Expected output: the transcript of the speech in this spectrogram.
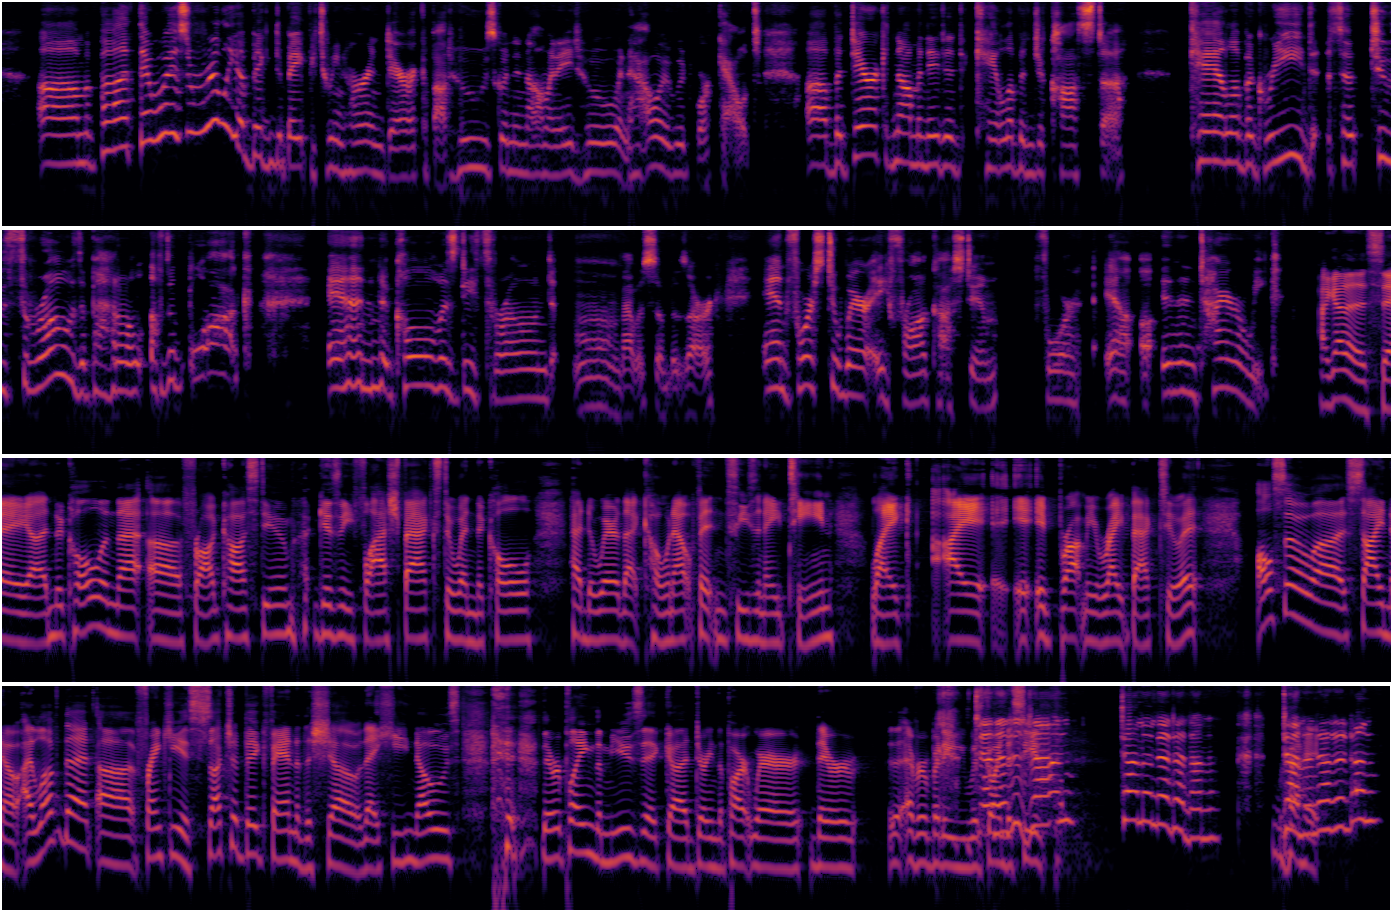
Um, but there was really a big debate between her and Derek about who's going to nominate who and how it would work out. Uh, but Derek nominated Caleb and Jocasta. Caleb agreed to, to throw the Battle of the Block. And Nicole was dethroned. Mm, that was so bizarre. And forced to wear a frog costume for uh, an entire week. I gotta say, uh, Nicole in that uh, frog costume gives me flashbacks to when Nicole had to wear that cone outfit in season 18. Like, I, it, it brought me right back to it. Also, uh, side note, I love that uh, Frankie is such a big fan of the show that he knows they were playing the music uh, during the part where they were everybody was going to see. Dun dun dun dun dun dun dun dun.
